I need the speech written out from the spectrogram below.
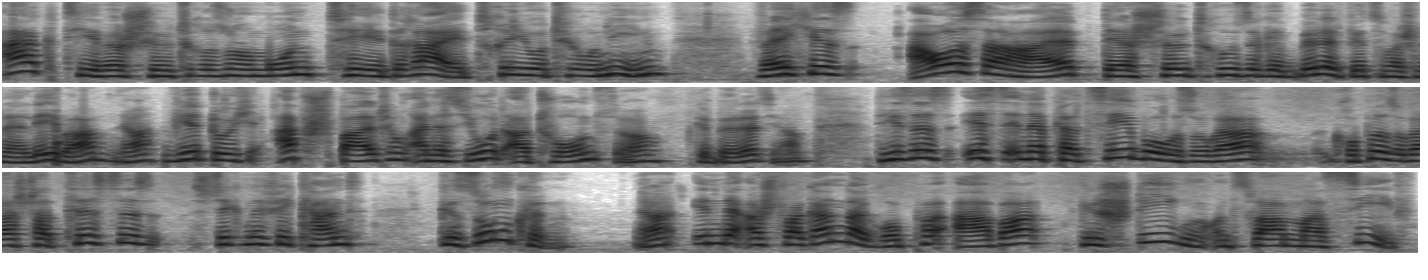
aktive Schilddrüsenhormon T3, Triothyronin, welches außerhalb der Schilddrüse gebildet wird, zum Beispiel in der Leber, ja, wird durch Abspaltung eines Jodatoms ja, gebildet. Ja. Dieses ist in der Placebo-Gruppe sogar statistisch signifikant gesunken. Ja, in der Ashwagandha-Gruppe aber gestiegen und zwar massiv.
